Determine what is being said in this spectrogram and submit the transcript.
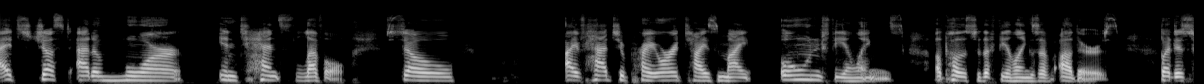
It's just at a more intense level. So I've had to prioritize my own feelings opposed to the feelings of others. But as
